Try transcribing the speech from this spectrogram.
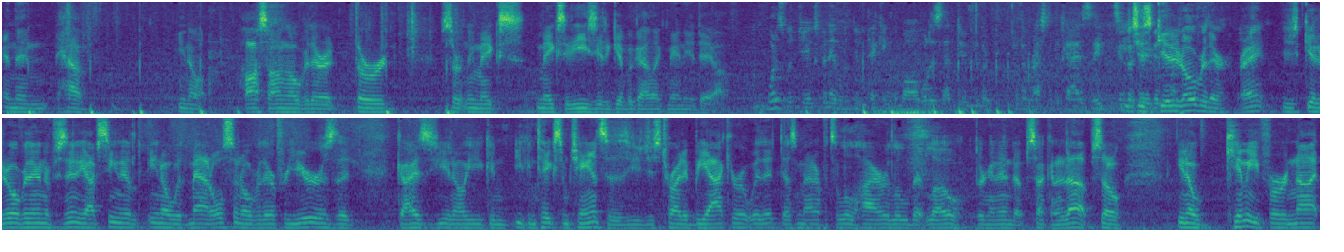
and then have you know Ha-Seong over there at third certainly makes makes it easy to give a guy like Manny a day off. What is what Jake's been able to do picking the ball? What does that do for the for the rest of the guys? They, You like just get it over there, right? You just get it over there in the vicinity. I've seen it, you know, with Matt Olson over there for years. That guys, you know, you can you can take some chances. You just try to be accurate with it. Doesn't matter if it's a little higher, a little bit low. They're going to end up sucking it up. So, you know, Kimmy for not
